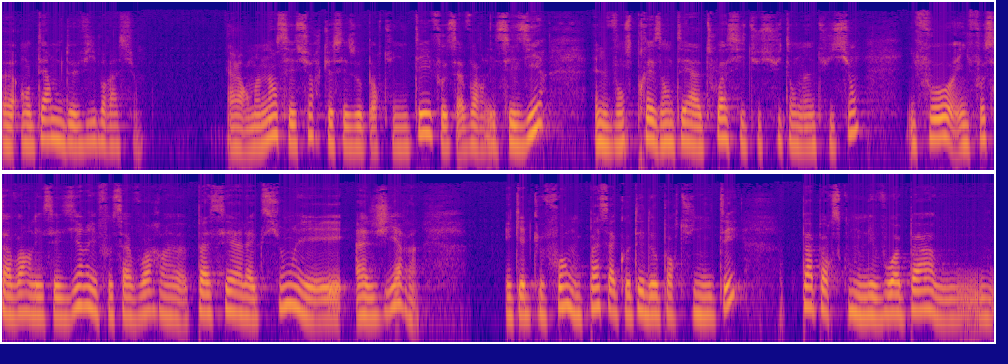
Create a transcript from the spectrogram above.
euh, en termes de vibration. Alors maintenant, c'est sûr que ces opportunités, il faut savoir les saisir, elles vont se présenter à toi si tu suis ton intuition. Il faut, il faut savoir les saisir, il faut savoir euh, passer à l'action et agir. Et quelquefois, on passe à côté d'opportunités, pas parce qu'on ne les voit pas ou,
